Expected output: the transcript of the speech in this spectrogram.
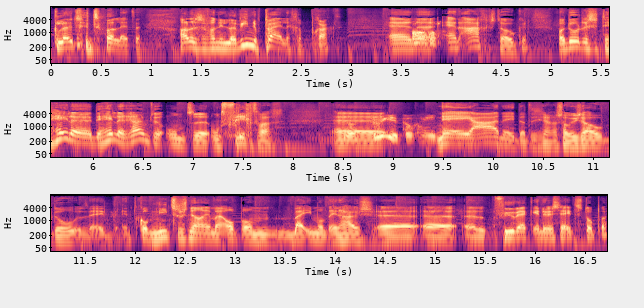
kleutertoiletten... hadden ze van die lawinepijlen geprakt. En, eh, Oh. en aangestoken. Waardoor dus de hele, de hele ruimte ont, eh, ontwricht was. Dat Eh, doe je toch niet? Nee, ja, nee, dat is sowieso. Ik bedoel, het, het komt niet zo snel in mij op om bij iemand in huis eh, eh, vuurwerk in de wc te stoppen.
